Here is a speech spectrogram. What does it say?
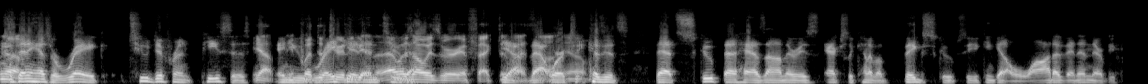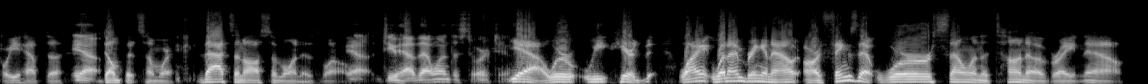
Yeah. but then it has a rake, two different pieces. Yeah, and you put the two it together. into that was that. always very effective. yeah, I that thought, works you know. because it's that scoop that has on there is actually kind of a big scoop, so you can get a lot of it in there before you have to Yeah, dump it somewhere. That's an awesome one as well. yeah. Do you have that one at the store too? Yeah, we're we here. Th- why what I'm bringing out are things that we're selling a ton of right now,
